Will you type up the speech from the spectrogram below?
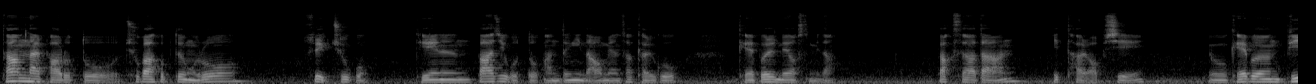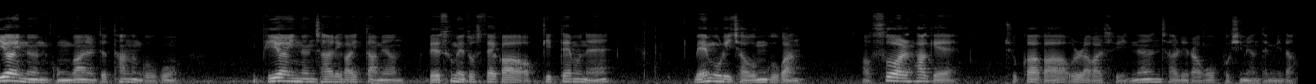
다음날 바로 또 추가 급등으로 수익 주고 뒤에는 빠지고 또 반등이 나오면서 결국 갭을 메웠습니다. 박스 하단 이탈 없이. 요 갭은 비어있는 공간을 뜻하는 거고 비어있는 자리가 있다면 매수 매도세가 없기 때문에 매물이 적은 구간 어, 수월하게 주가가 올라갈 수 있는 자리라고 보시면 됩니다.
